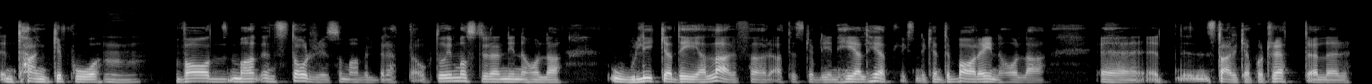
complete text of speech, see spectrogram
en tanke på mm. vad man, en story som man vill berätta och då måste den innehålla olika delar för att det ska bli en helhet. Liksom. Det kan inte bara innehålla eh, starka porträtt eller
